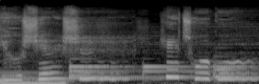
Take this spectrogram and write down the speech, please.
有些事一错过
